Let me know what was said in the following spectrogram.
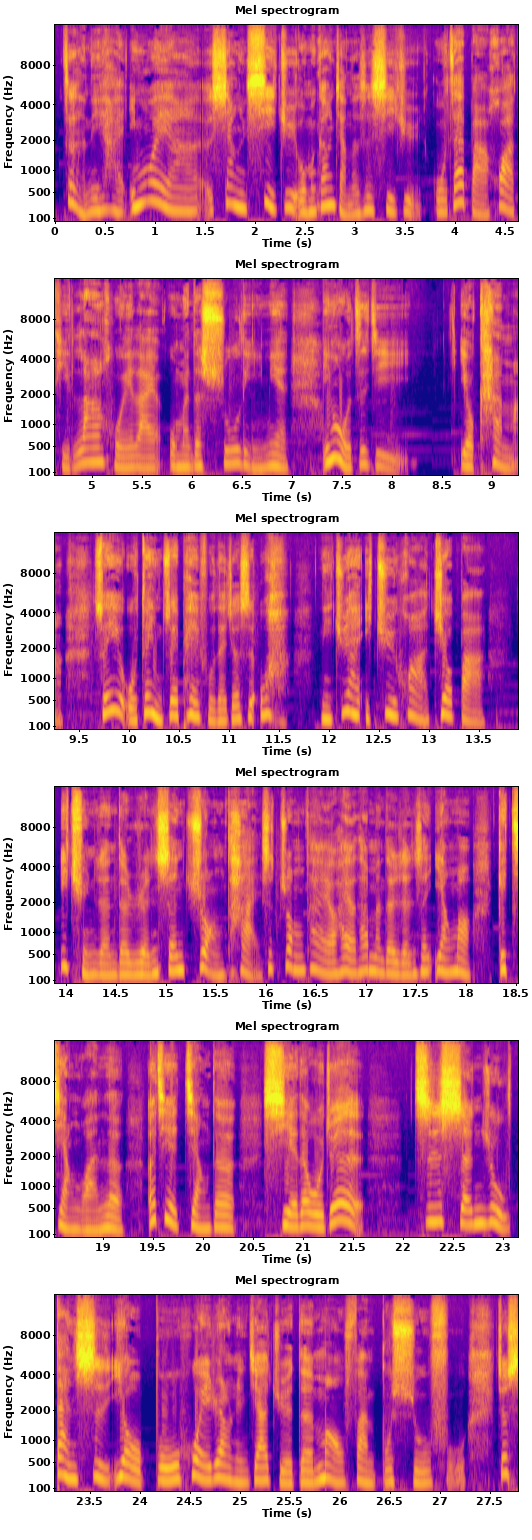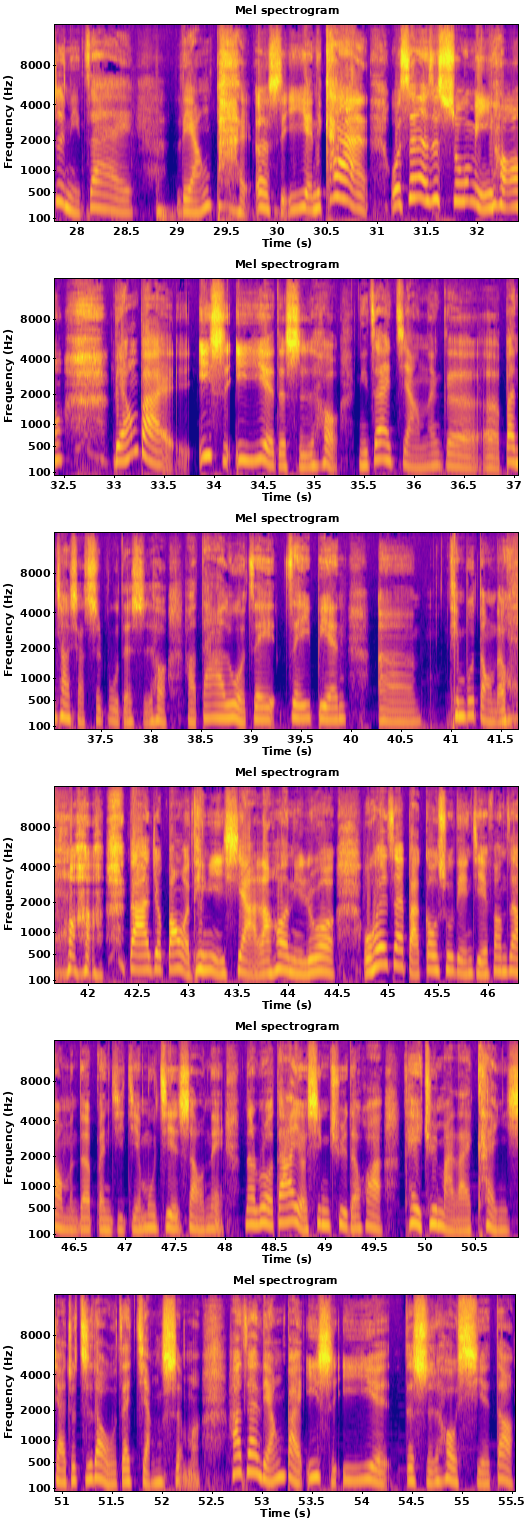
这很厉害，因为啊，像戏剧，我们刚刚讲的是戏剧，我再把话题拉回来，我们的书里面，因为我自己有看嘛，所以我对你最佩服的就是，哇，你居然一句话就把一群人的人生状态，是状态哦，还有他们的人生样貌给讲完了，而且讲的写的，我觉得。之深入，但是又不会让人家觉得冒犯不舒服。就是你在两百二十一页，你看我真的是书迷哦。两百一十一页的时候，你在讲那个呃伴唱小吃部的时候，好，大家如果这这一边嗯。听不懂的话，大家就帮我听一下。然后你如果我会再把购书链接放在我们的本集节目介绍内。那如果大家有兴趣的话，可以去买来看一下，就知道我在讲什么。他在两百一十一页的时候写到，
